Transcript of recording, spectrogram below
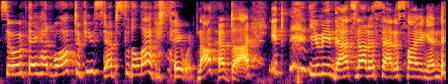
So, if they had walked a few steps to the left, they would not have died. you mean that's not a satisfying ending?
